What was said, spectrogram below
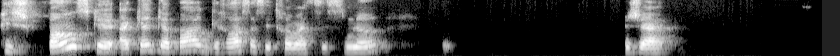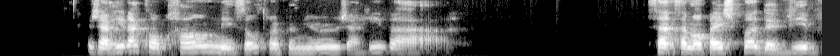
puis je pense qu'à quelque part, grâce à ces traumatismes-là, j'ai j'arrive à comprendre les autres un peu mieux, j'arrive à... Ça ne m'empêche pas de vivre.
